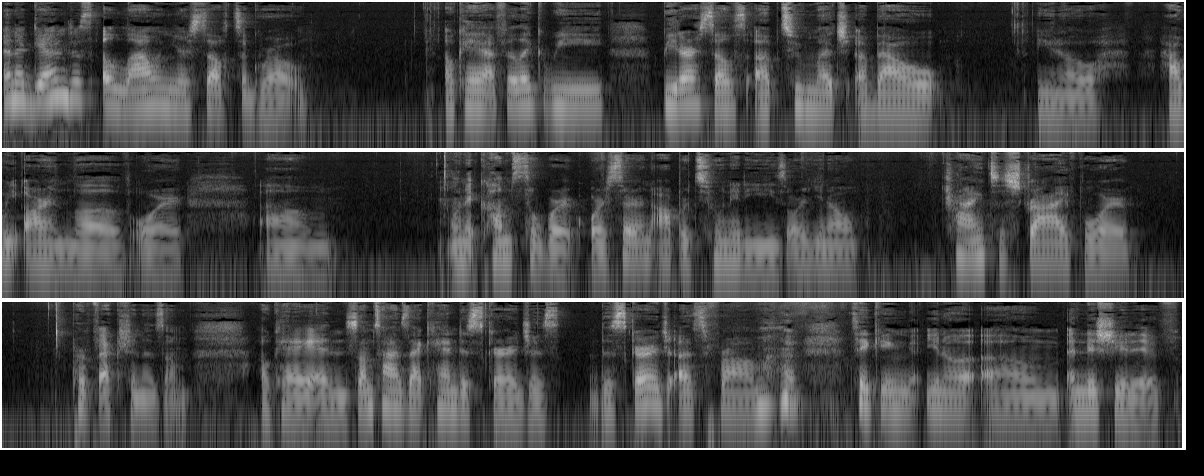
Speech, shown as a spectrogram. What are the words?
And again, just allowing yourself to grow Okay, I feel like we beat ourselves up too much about, you know, how we are in love or um, when it comes to work or certain opportunities or, you know, trying to strive for perfectionism. Okay, and sometimes that can discourage us discourage us from taking, you know, um, initiative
